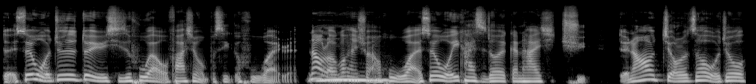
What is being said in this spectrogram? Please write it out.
对，所以我就是对于其实户外，我发现我不是一个户外人。那我老公很喜欢户外，所以我一开始都会跟他一起去。对，然后久了之后，我就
